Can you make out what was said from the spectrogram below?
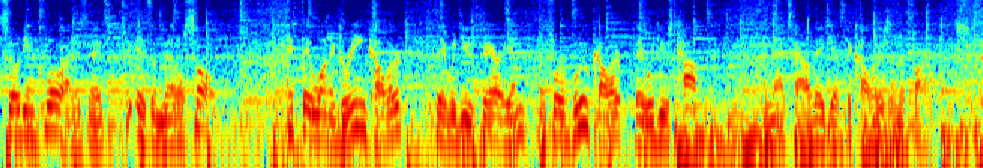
sodium chloride is a, is a metal salt. If they want a green color, they would use barium. And for a blue color, they would use copper. And that's how they get the colors in the fireworks.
